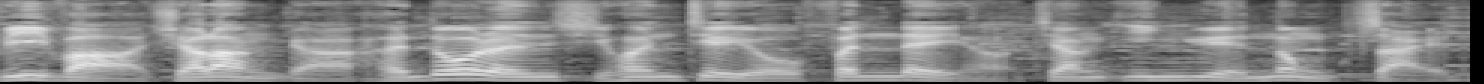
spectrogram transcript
Viva 乔朗嘎，很多人喜欢借由分类、啊，将音乐弄窄了，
